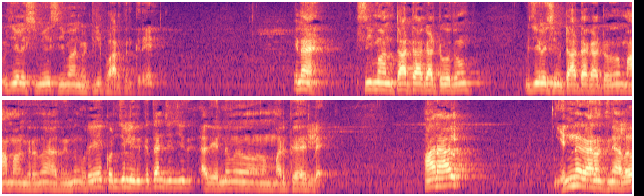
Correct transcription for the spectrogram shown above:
விஜயலட்சுமியை சீமான் வீட்டில் பார்த்துருக்கிறேன். என்ன? சீமான் டாட்டா காட்டுவதும் விஜயலட்சுமி டாட்டா காட்டுவதும் மாமாங்கிறதும் அது இன்னும் ஒரே கொஞ்சம் இருக்கத்தான் செஞ்சுது. அது என்னமே மறுக்க இல்லை. ஆனால் என்ன காரணத்தினாலோ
